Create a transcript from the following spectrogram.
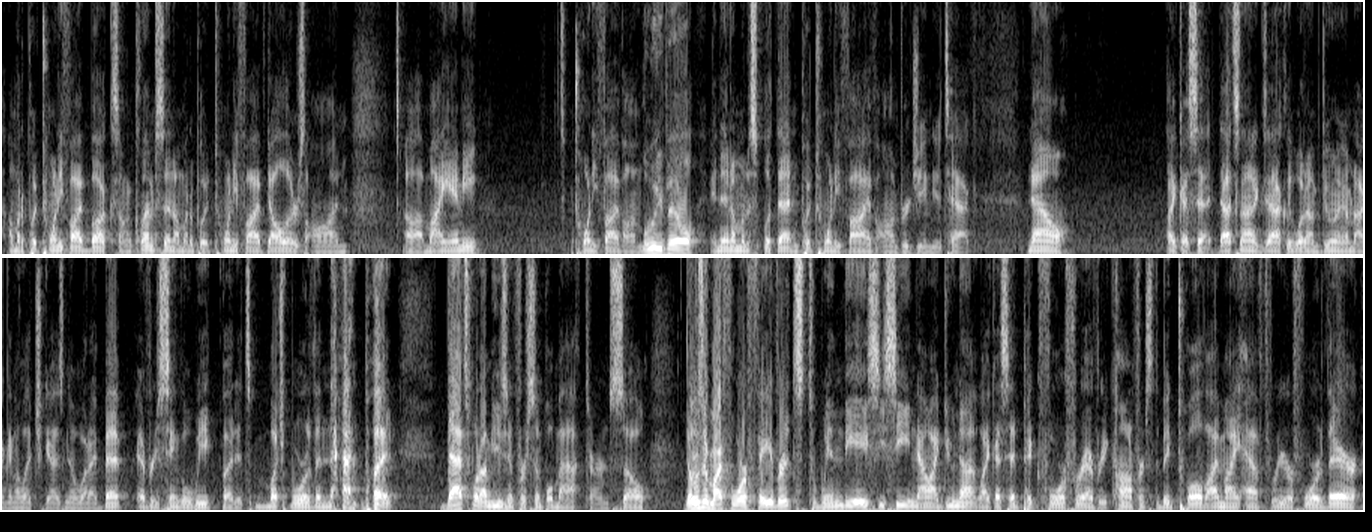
I'm going to put 25 bucks on Clemson. I'm going to put 25 dollars on uh, Miami. 25 on Louisville, and then I'm going to split that and put 25 on Virginia Tech. Now, like I said, that's not exactly what I'm doing. I'm not going to let you guys know what I bet every single week, but it's much more than that. But that's what I'm using for simple math terms. So those are my four favorites to win the ACC. Now, I do not, like I said, pick four for every conference. The Big 12, I might have three or four there.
